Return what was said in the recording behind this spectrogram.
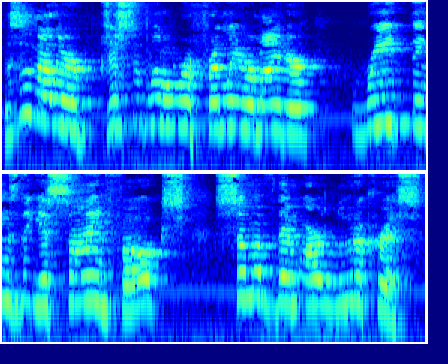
This is another just a little friendly reminder: read things that you sign, folks. Some of them are ludicrous.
